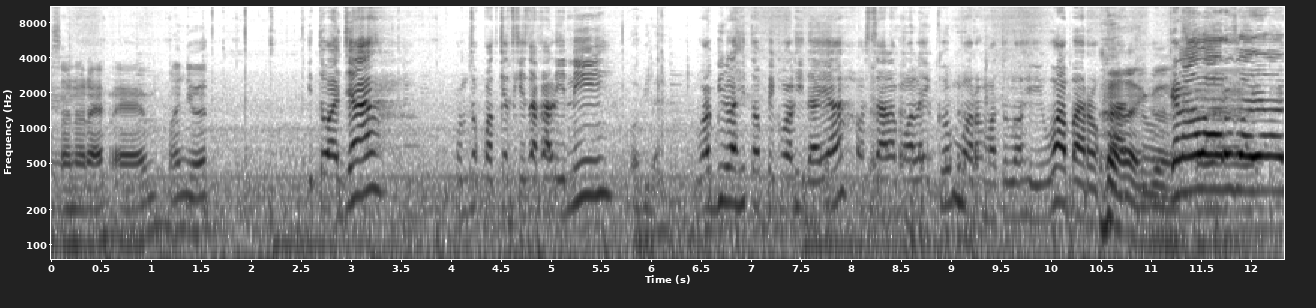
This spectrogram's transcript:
Sonora FM. Lanjut. itu aja untuk podcast kita kali ini Wabila. wabillahi taufiq wal hidayah wassalamualaikum warahmatullahi wabarakatuh. Kenapa harus saya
